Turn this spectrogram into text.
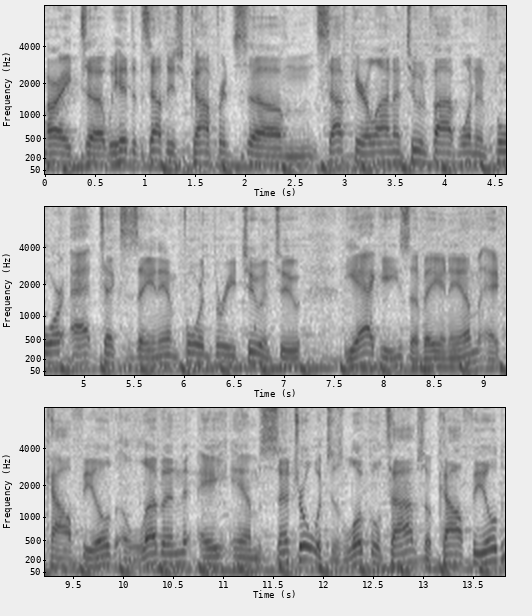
All right, uh, we head to the Southeastern Conference. Um, South Carolina two and five, one and four at Texas A&M, four and three, two and two. The Aggies of A&M at Kyle Field, 11 a.m. Central, which is local time. So Kyle Field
